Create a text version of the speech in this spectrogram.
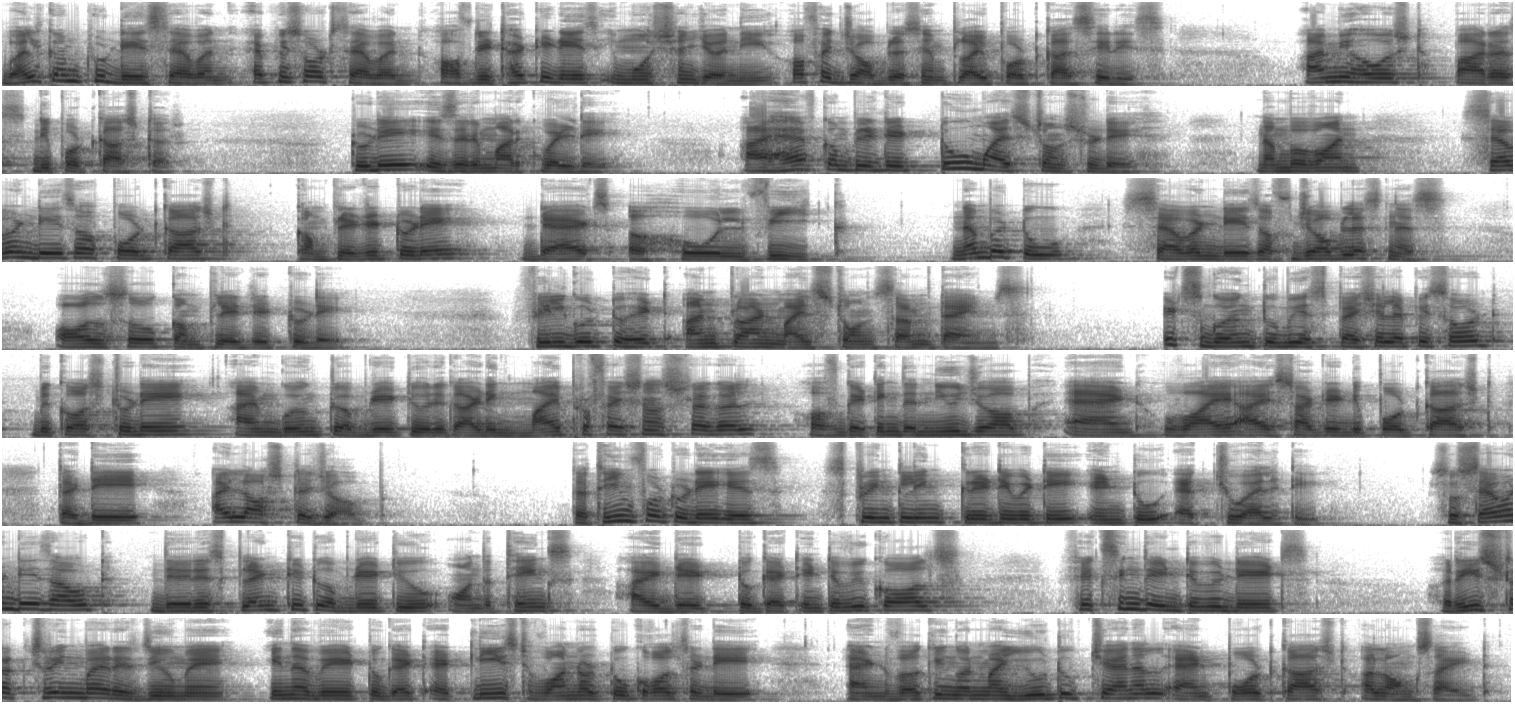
Welcome to day 7, episode 7 of the 30 days emotion journey of a jobless employee podcast series. I'm your host, Paras, the podcaster. Today is a remarkable day. I have completed two milestones today. Number one, 7 days of podcast completed today. That's a whole week. Number two, 7 days of joblessness also completed today. Feel good to hit unplanned milestones sometimes. It's going to be a special episode because today I'm going to update you regarding my professional struggle of getting the new job and why I started the podcast the day I lost the job. The theme for today is sprinkling creativity into actuality. So, 7 days out, there is plenty to update you on the things I did to get interview calls, fixing the interview dates, restructuring my resume in a way to get at least one or two calls a day and working on my YouTube channel and podcast alongside.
